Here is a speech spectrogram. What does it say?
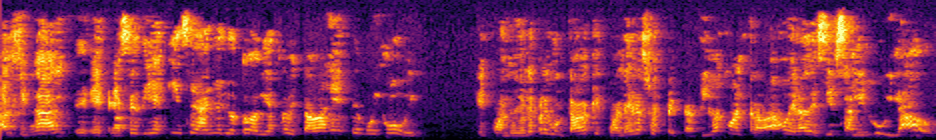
Al final, eh, eh, hace 10, 15 años yo todavía entrevistaba gente muy joven que cuando yo le preguntaba que cuál era su expectativa con el trabajo era decir salir jubilado.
